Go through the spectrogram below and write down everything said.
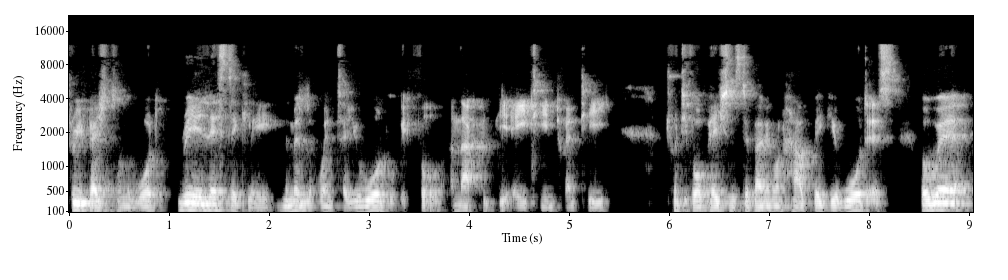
three patients on the ward. Realistically, in the middle of winter, your ward will be full, and that could be 18, 20, 24 patients, depending on how big your ward is. But we're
